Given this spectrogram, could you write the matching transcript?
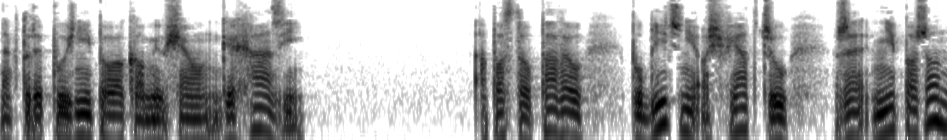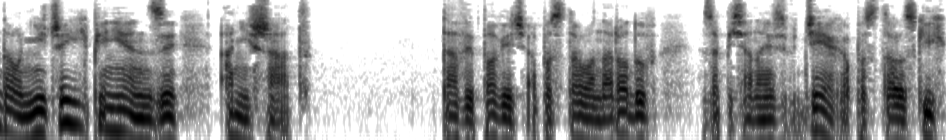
na które później połakomił się Gehazi. Apostoł Paweł publicznie oświadczył, że nie pożądał niczyich pieniędzy ani szat. Ta wypowiedź apostoła narodów zapisana jest w dziejach apostolskich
